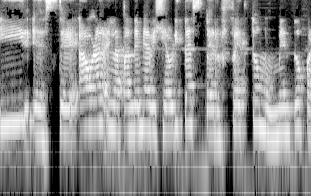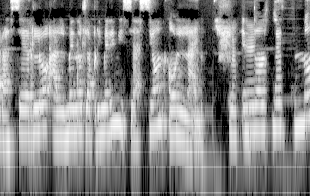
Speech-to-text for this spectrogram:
Y este, ahora en la pandemia dije, ahorita es perfecto momento para hacerlo, al menos la primera iniciación online. Entonces, no,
